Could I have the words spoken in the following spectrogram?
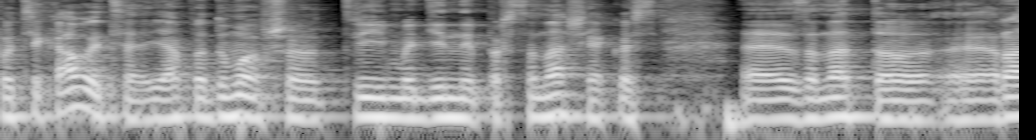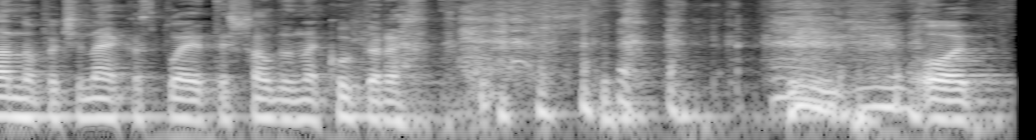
поцікавитися, я подумав, що твій медійний персонаж якось е, занадто рано починає косплеїти Шелдона Купера. От.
